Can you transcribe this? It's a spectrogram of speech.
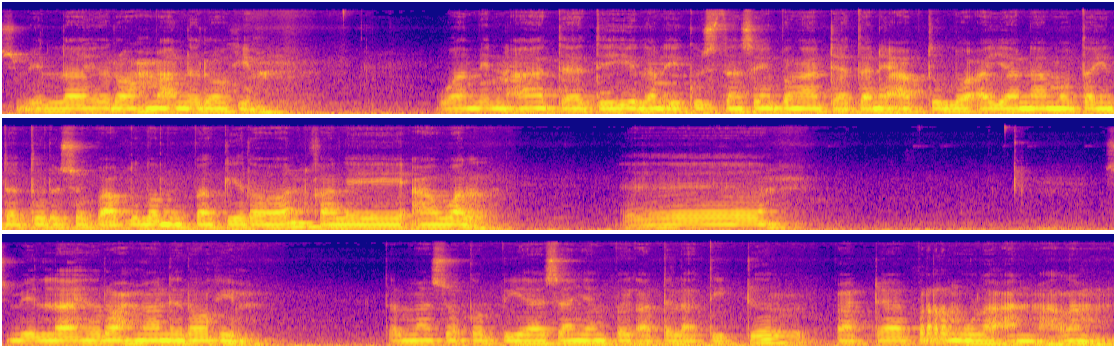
Bismillahirrahmanirrahim. Wa min adatihi lan iku sing pengadatane Abdullah ayana muta inta turu sapa Abdullah mubakiron kale awal eh, Bismillahirrahmanirrahim. Termasuk kebiasaan yang baik adalah tidur pada permulaan malam.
